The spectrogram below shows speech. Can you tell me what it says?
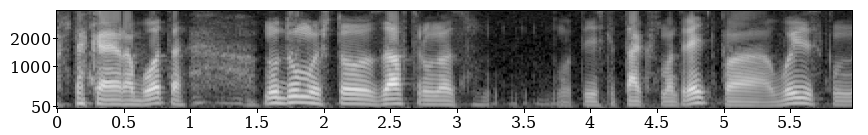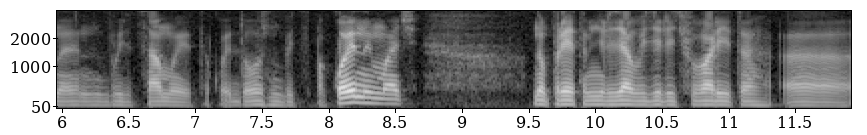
такая работа. Ну, думаю, что завтра у нас, вот если так смотреть, по вывескам, наверное, будет самый такой, должен быть спокойный матч но при этом нельзя выделить фаворита. Э,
